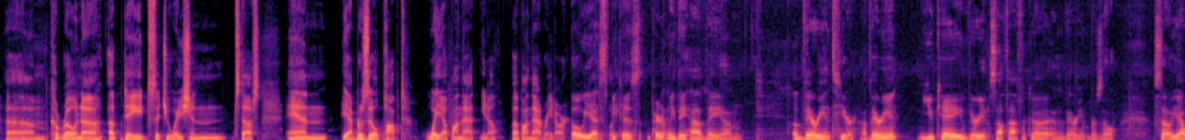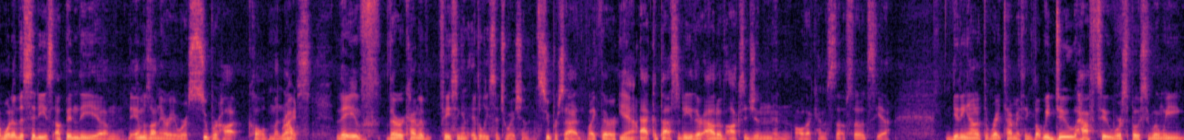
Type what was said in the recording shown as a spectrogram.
um, Corona update situation stuffs, and yeah, Brazil popped way up on that. You know, up on that radar. Oh yes, like- because apparently they have a um, a variant here, a variant UK, variant South Africa, and variant Brazil. So yeah, one of the cities up in the um, the Amazon area where it's super hot, called Manaus. They've they're kind of facing an Italy situation. It's super sad. Like they're Yeah. at capacity, they're out of oxygen and all that kind of stuff. So it's yeah, getting out at the right time, I think. But we do have to. We're supposed to when we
